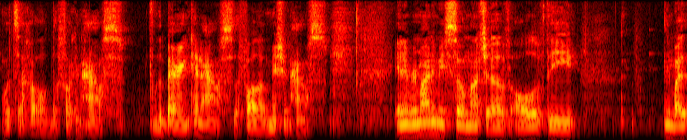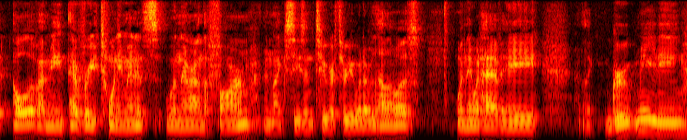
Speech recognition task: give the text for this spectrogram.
what's it called? The fucking house, the Barrington House, the Fallout Mission House, and it reminded me so much of all of the and by all of I mean every 20 minutes when they were on the farm in like season two or three, whatever the hell it was, when they would have a like group meeting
